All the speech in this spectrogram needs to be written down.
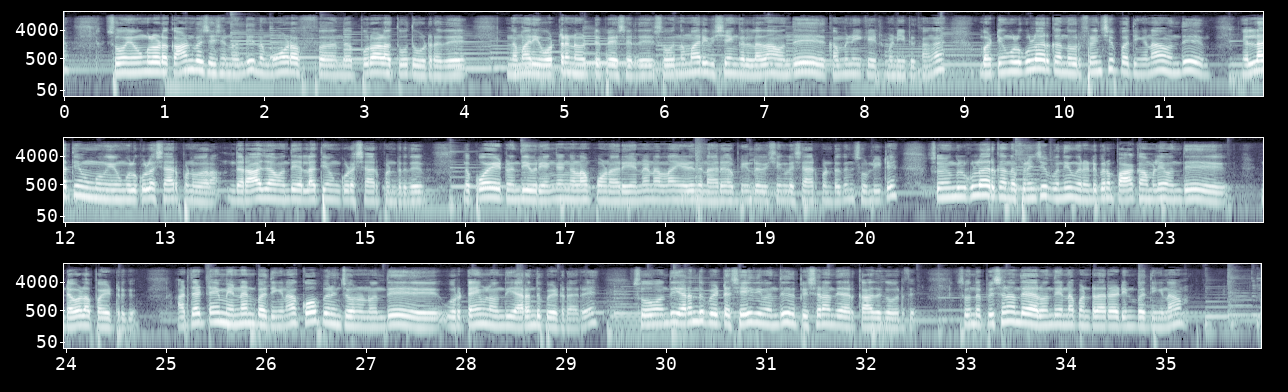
ஸோ இவங்களோட கான்வர்சேஷன் வந்து இந்த மோட் ஆஃப் இந்த புறால தூது விடுறது இந்த மாதிரி ஒற்றனை விட்டு பேசுறது ஸோ இந்த மாதிரி விஷயங்களில் தான் வந்து கம்யூனிகேட் பண்ணிட்டு இருக்காங்க. பட் இவங்களுக்குள்ளே இருக்க அந்த ஒரு ஃப்ரெண்ட்ஷிப் பார்த்தீங்கன்னா வந்து எல்லாத்தையும் இவங்க இவங்களுக்குள்ளே ஷேர் பண்ணுவாராம். இந்த ராஜா வந்து எல்லாத்தையும் கூட ஷேர் பண்ணுறது இந்த போயிட் வந்து இவர் எங்கெங்கெல்லாம் போனார் என்னென்னலாம் எழுதினார் அப்படின்ற விஷயங்களை ஷேர் பண்ணுறதுன்னு சொல்லிட்டு ஸோ இவங்களுக்குள்ளே இருக்க அந்த ஃப்ரெண்ட்ஷிப் வந்து இவங்க ரெண்டு பேரும் பார்க்காமலே வந்து டெவலப் ஆகிட்டுருக்கு அட் தட் டைம் என்னன்னு பார்த்தீங்கன்னா கோப்பெருஞ்சோழன் வந்து ஒரு டைமில் வந்து இறந்து போயிடுறாரு. ஸோ வந்து இறந்து போயிட்ட செய்தி வந்து பிசுராந்தையார் காதுக்கு வருது. ஸோ இந்த பிசுராந்தையார் வந்து என்ன பண்ணுறாரு அப்படின்னு பார்த்தீங்கன்னா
